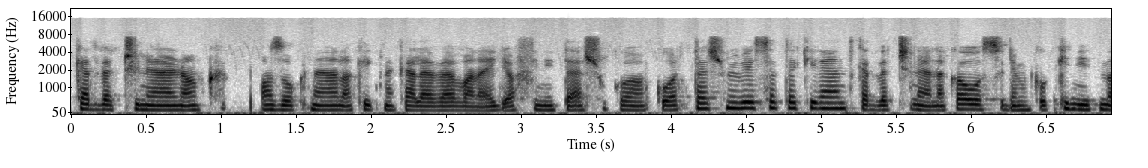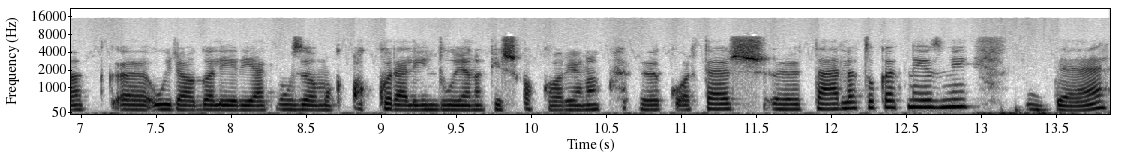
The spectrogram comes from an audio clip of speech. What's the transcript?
kedvet csinálnak azoknál, akiknek eleve van egy affinitásuk a kortárs művészetek iránt, kedvet csinálnak ahhoz, hogy amikor kinyitnak újra a galériák, múzeumok, akkor elinduljanak és akarjanak kortárs tárlatokat nézni, de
